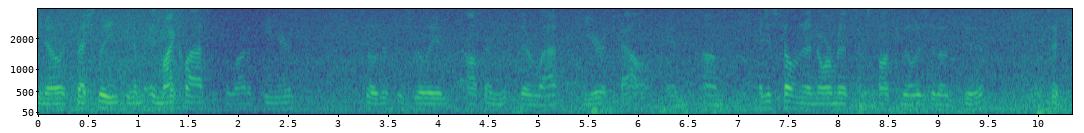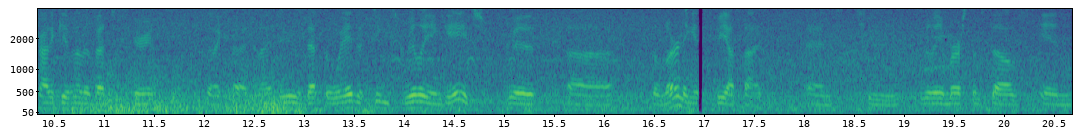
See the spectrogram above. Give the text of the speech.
you know, especially you know, in my class, it's a lot of seniors, so this is really often their last year at Cal, and um, I just felt an enormous responsibility to those students to try to give them the best experience that I could. And I knew that the way the students really engage with uh, the learning is to be outside and to really immerse themselves in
